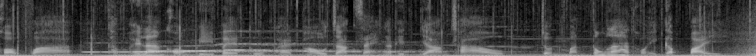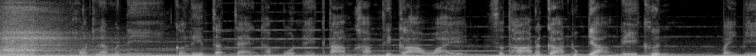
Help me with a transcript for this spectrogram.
ขอบฟ้าทำให้ร่างของผีเปรตถูกแผดเผาจากแสงอาทิตย์ยามเช้า จนมันต้องล่าถอยกลับไปพจน์และมณีก็รีบจัดแจงทำบุญให้ตามคำที่กล่าวไว้ สถานการณ์ทุกอย่างดีขึ้น ไม่มี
